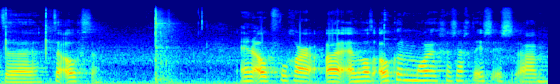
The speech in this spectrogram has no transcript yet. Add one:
te, te oogsten. En ook vroeger, uh, en wat ook een mooi gezegd is, is um,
